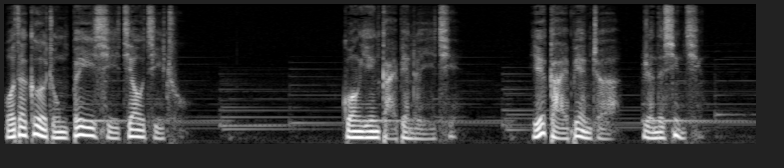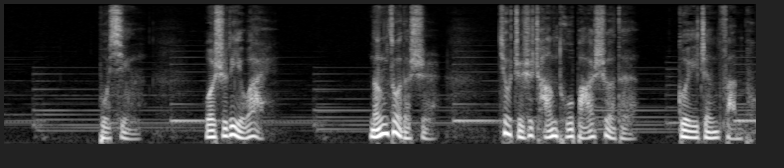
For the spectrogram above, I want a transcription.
我在各种悲喜交集处。光阴改变着一切，也改变着人的性情。不幸，我是例外。能做的事，就只是长途跋涉的归真返璞。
